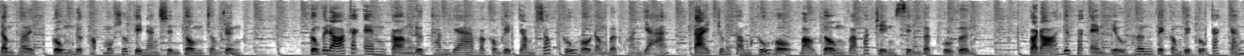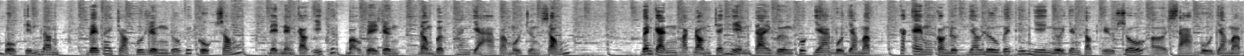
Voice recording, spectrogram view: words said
đồng thời cũng được học một số kỹ năng sinh tồn trong rừng. Cùng với đó, các em còn được tham gia vào công việc chăm sóc cứu hộ động vật hoang dã tại Trung tâm Cứu hộ, Bảo tồn và Phát triển sinh vật của vườn. Qua đó giúp các em hiểu hơn về công việc của các cán bộ kiểm lâm, về vai trò của rừng đối với cuộc sống để nâng cao ý thức bảo vệ rừng, động vật hoang dã và môi trường sống. Bên cạnh hoạt động trải nghiệm tại vườn quốc gia Bù Gia Mập, các em còn được giao lưu với thiếu nhi người dân tộc thiểu số ở xã Bù Gia Mập.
